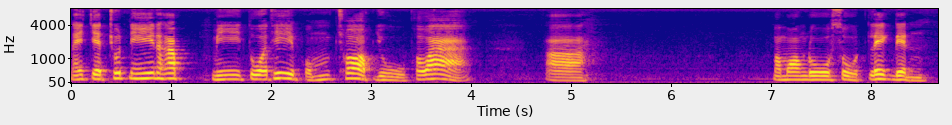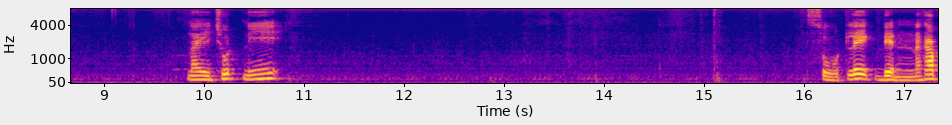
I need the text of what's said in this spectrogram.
ในเจ็ดชุดนี้นะครับ มีตัวที่ผมชอบอยู่ เพราะว่าอ่า มามองดูสูตรเลขเด่น ในชุดนี้ สูตรเลขเด่นนะครับ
